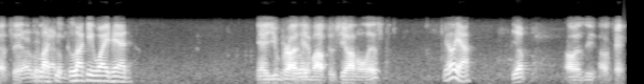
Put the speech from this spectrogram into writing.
That's it. Darvin Lucky, Adams. Lucky Whitehead. Yeah, you brought him up. Is he on the list? Oh yeah. Yep. Oh, is he? Okay.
